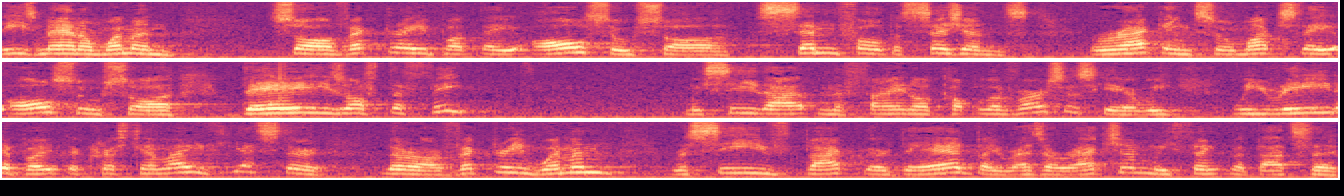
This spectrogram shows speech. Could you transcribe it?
These men and women saw victory, but they also saw sinful decisions wrecking so much. They also saw days of defeat. We see that in the final couple of verses here. We, we read about the Christian life. Yes, there, there are victory. Women receive back their dead by resurrection. We think that that's the,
